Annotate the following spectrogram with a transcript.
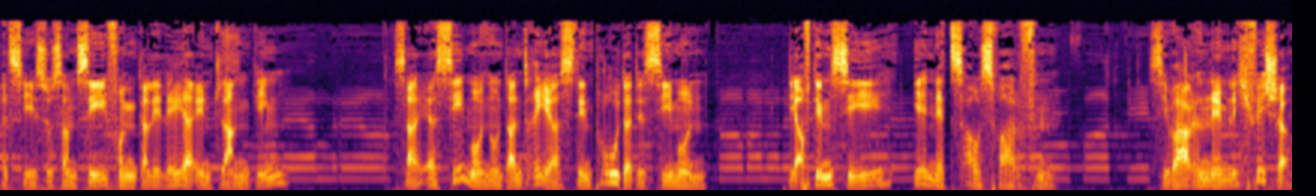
Als Jesus am See von Galiläa entlang ging, sah er Simon und Andreas, den Bruder des Simon, die auf dem See ihr Netz auswarfen. Sie waren nämlich Fischer.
